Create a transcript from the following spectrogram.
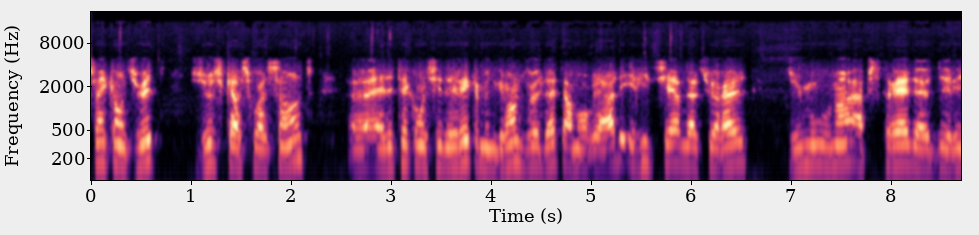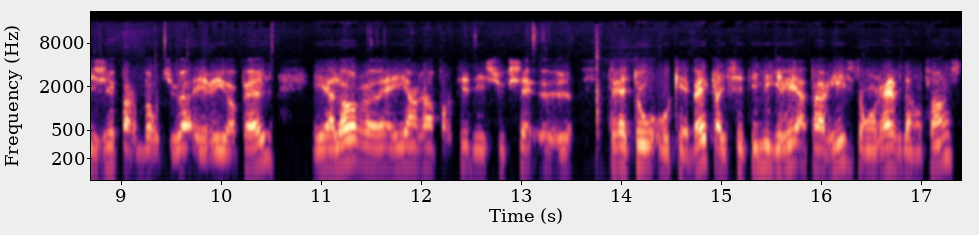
58 euh, jusqu'à 60, elle était considérée comme une grande vedette à Montréal, héritière naturelle du mouvement abstrait dirigé par Bordua et Riopel. Et alors, euh, ayant remporté des succès euh, très tôt au Québec, elle s'est émigrée à Paris, son rêve d'enfance.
